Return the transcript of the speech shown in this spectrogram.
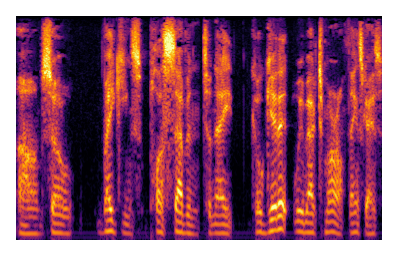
Um, so Vikings plus seven tonight. Go get it. We'll be back tomorrow. Thanks, guys.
